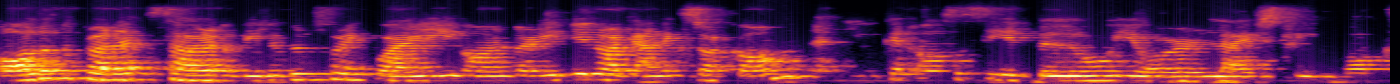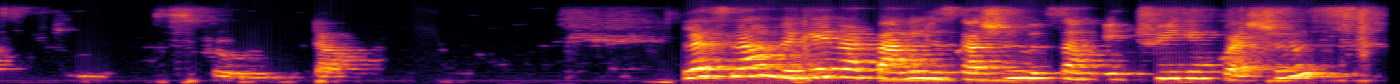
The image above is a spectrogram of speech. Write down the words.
all of the products are available for inquiry on arabianorganics.com and you can also see it below your live stream box if you scroll down. Let's now begin our panel discussion with some intriguing questions.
